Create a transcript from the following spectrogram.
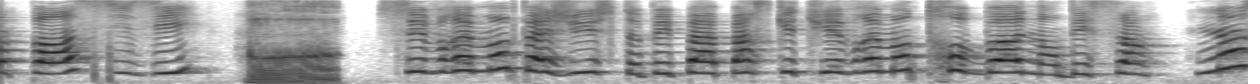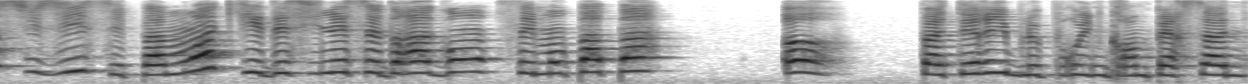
en penses, Suzy C'est vraiment pas juste, Peppa, parce que tu es vraiment trop bonne en dessin. Non, Suzy, c'est pas moi qui ai dessiné ce dragon, c'est mon papa. Oh, pas terrible pour une grande personne.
